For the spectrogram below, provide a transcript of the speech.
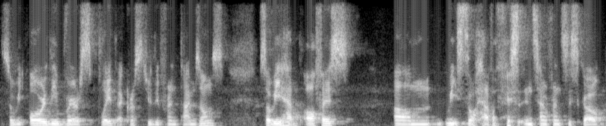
So we already were split across two different time zones. So we had office, um, we still have office in San Francisco,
